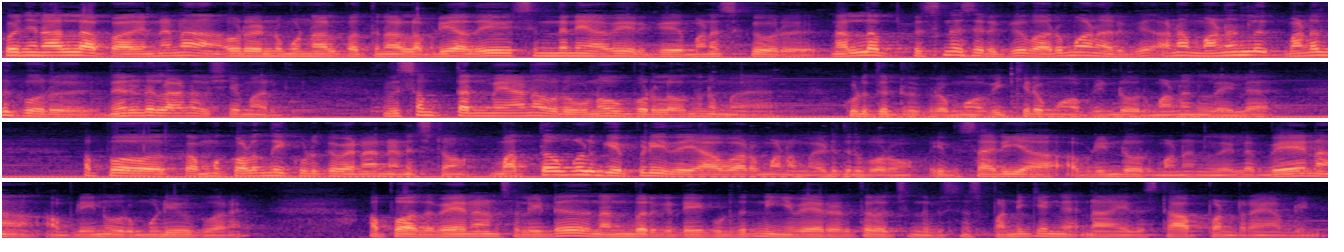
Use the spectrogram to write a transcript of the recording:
கொஞ்ச நாளில் அப்போ என்னென்னா ஒரு ரெண்டு மூணு நாள் பத்து நாள் அப்படியே அதே சிந்தனையாகவே இருக்குது மனசுக்கு ஒரு நல்ல பிஸ்னஸ் இருக்குது வருமானம் இருக்குது ஆனால் மணலு மனதுக்கு ஒரு நெருடலான விஷயமா இருக்குது விஷம் தன்மையான ஒரு உணவுப் பொருளை வந்து நம்ம கொடுத்துட்ருக்குறோமோ விற்கிறோமோ அப்படின்ற ஒரு மனநிலையில் அப்போது நம்ம குழந்தைக்கு கொடுக்க வேணாம்னு நினச்சிட்டோம். மற்றவங்களுக்கு எப்படி இதை வியாபாரமாக நம்ம எடுத்துகிட்டு போகிறோம் இது சரியா? அப்படின்ற ஒரு மனநிலையில் வேணாம் அப்படின்னு ஒரு முடிவுக்கு வரேன். அப்போ அதை வேணான்னு சொல்லிட்டு நண்பர்கிட்டயே கொடுத்துட்டு நீங்கள் வேறு இடத்துல வச்சு இந்த பிஸ்னஸ் பண்ணிக்கங்க. நான் இதை ஸ்டாப் பண்ணுறேன் அப்படின்னு.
